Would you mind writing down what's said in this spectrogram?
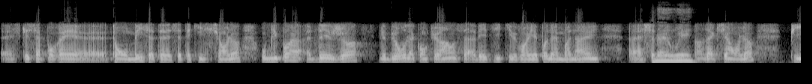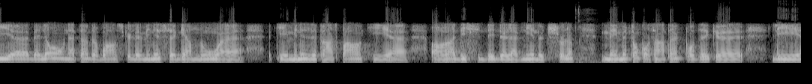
est-ce que ça pourrait euh, tomber, cette, cette acquisition-là? Oublie pas, déjà, le Bureau de la concurrence avait dit qu'il ne voyait pas d'un bon oeil euh, cette, ben transaction-là. Puis euh, ben là, on attend de voir ce que le ministre Garneau, qui est ministre des Transports, qui aura décidé de l'avenir de tout ça. Là. Mais mettons qu'on s'entend pour dire que les,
